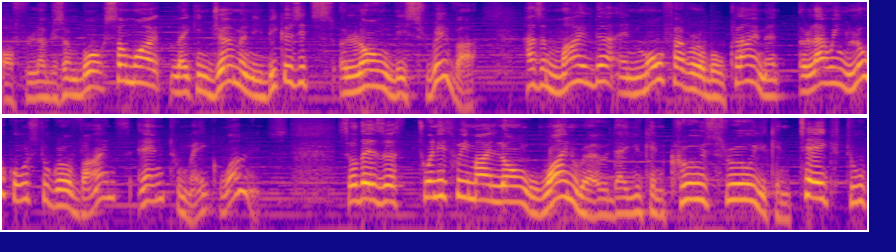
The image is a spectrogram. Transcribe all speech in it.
of Luxembourg, somewhat like in Germany, because it's along this river, has a milder and more favorable climate, allowing locals to grow vines and to make wines. So there's a 23 mile long wine road that you can cruise through, you can take to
